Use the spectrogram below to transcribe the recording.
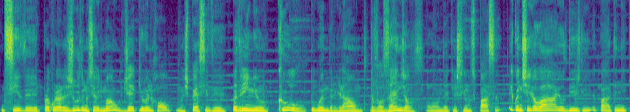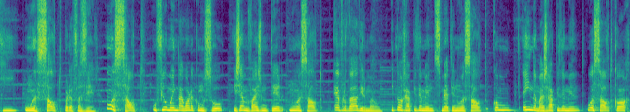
decide procurar ajuda no seu irmão, Jake Gyllenhaal, uma espécie de padrinho cool do underground de Los Angeles, onde é que este filme se passa. E quando chega lá, ele diz-lhe: Epá, tenho aqui um assalto para fazer. Um assalto? O filme ainda agora começou e já me vais meter num assalto. É verdade, irmão. E tão rapidamente se metem num assalto, como ainda mais rapidamente o assalto corre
